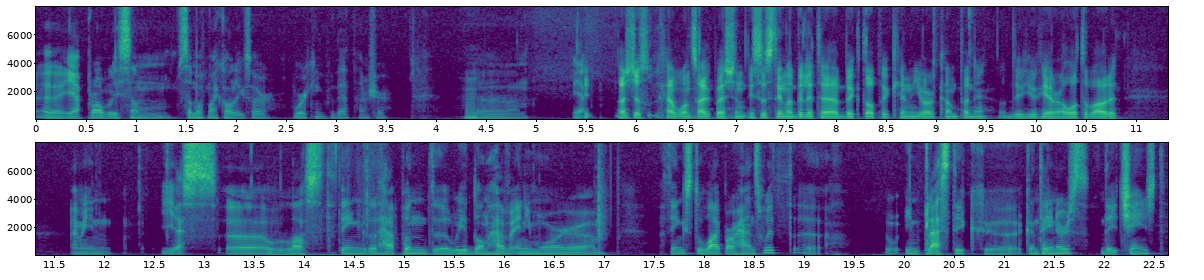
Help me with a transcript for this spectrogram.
uh, yeah probably some some of my colleagues are working with that i'm sure Hmm. um, I just have one side question. Is sustainability a big topic in your company? Do you hear a lot about it? I mean, yes. Uh, last thing that happened, uh, we don't have any more um, things to wipe our hands with. Uh, in plastic uh, containers, they changed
